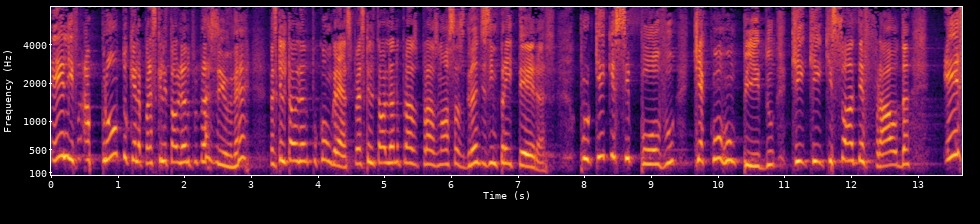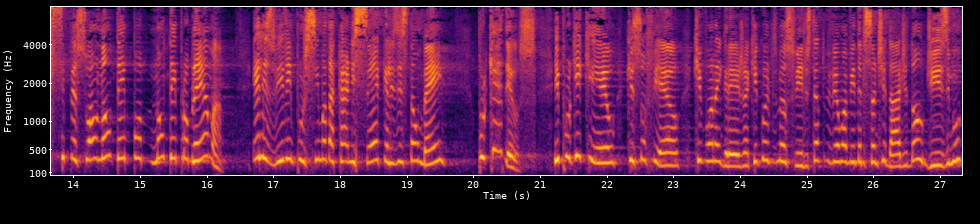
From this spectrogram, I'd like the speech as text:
ele apronta que ele, parece que ele está olhando para o Brasil, né? Parece que ele está olhando para o Congresso, parece que ele está olhando para as nossas grandes empreiteiras. Por que que esse povo que é corrompido, que, que, que só defrauda, esse pessoal não tem, não tem problema. Eles vivem por cima da carne seca, eles estão bem. Por que Deus? E por que que eu, que sou fiel, que vou na igreja, que cuido dos meus filhos, tento viver uma vida de santidade, dou o dízimo,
